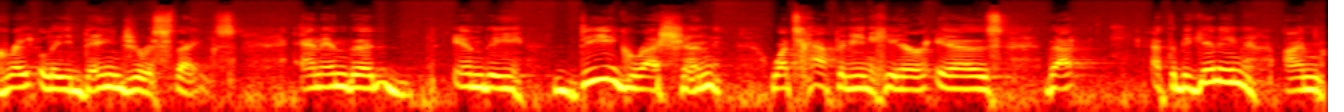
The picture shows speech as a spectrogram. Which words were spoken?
greatly dangerous things. And in the, in the degression, what's happening here is that at the beginning, I'm,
